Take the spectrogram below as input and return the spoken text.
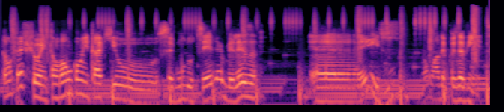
Então fechou. Então vamos comentar aqui o segundo trailer, beleza? É, é isso. Vamos lá depois da vinheta.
